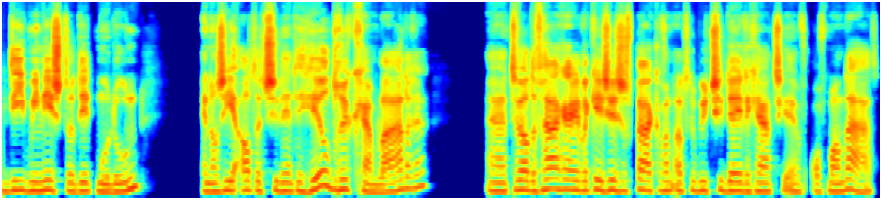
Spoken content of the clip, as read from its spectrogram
die minister dit moet doen. En dan zie je altijd studenten heel druk gaan bladeren. Eh, terwijl de vraag eigenlijk is, is er sprake van attributie, delegatie of mandaat?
